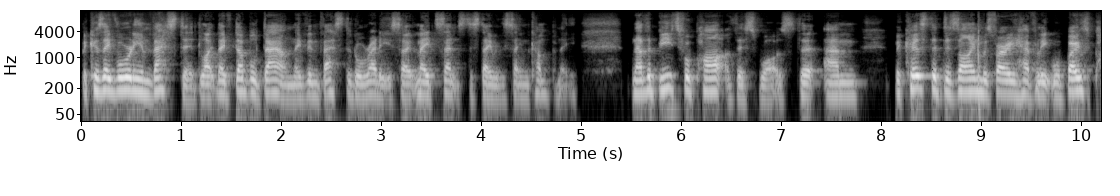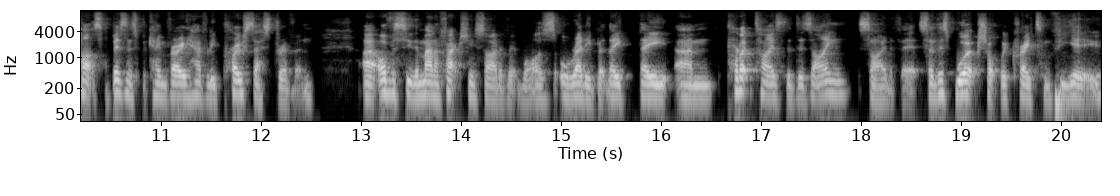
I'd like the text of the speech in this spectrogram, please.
because they've already invested like they've doubled down they've invested already so it made sense to stay with the same company now the beautiful part of this was that um, because the design was very heavily well both parts of the business became very heavily process driven uh, obviously the manufacturing side of it was already but they they um, productized the design side of it so this workshop we're creating for you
